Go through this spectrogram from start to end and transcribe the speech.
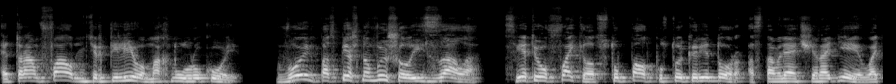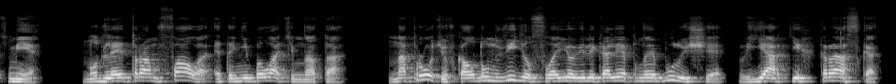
Этрамфал нетерпеливо махнул рукой. Воин поспешно вышел из зала. Свет его факела отступал в пустой коридор, оставляя чародея во тьме. Но для Этрамфала это не была темнота. Напротив, колдун видел свое великолепное будущее в ярких красках.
